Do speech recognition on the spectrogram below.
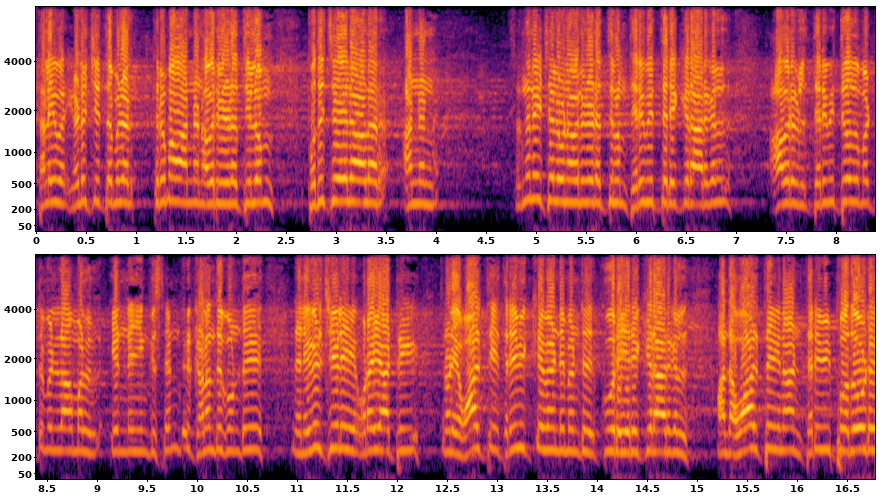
தலைவர் எழுச்சி தமிழர் திருமா அண்ணன் அவர்களிடத்திலும் பொதுச் செயலாளர் அண்ணன் சிந்தனை செல்வன் அவர்களிடத்திலும் தெரிவித்திருக்கிறார்கள். அவர்கள் தெரிவித்தது மட்டுமில்லாமல் என்னை இங்கு சென்று கலந்து கொண்டு இந்த நிகழ்ச்சியிலே உரையாற்றி என்னுடைய வாழ்த்தை தெரிவிக்க வேண்டும் என்று கூறியிருக்கிறார்கள். அந்த வாழ்த்தை நான் தெரிவிப்பதோடு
